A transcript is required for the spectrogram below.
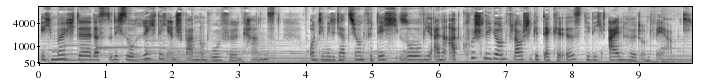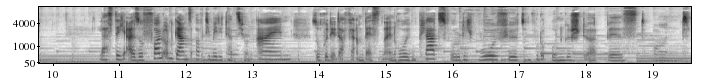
Ich möchte, dass du dich so richtig entspannen und wohlfühlen kannst und die Meditation für dich so wie eine Art kuschelige und flauschige Decke ist, die dich einhüllt und wärmt. Lass dich also voll und ganz auf die Meditation ein. Suche dir dafür am besten einen ruhigen Platz, wo du dich wohlfühlst und wo du ungestört bist. Und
